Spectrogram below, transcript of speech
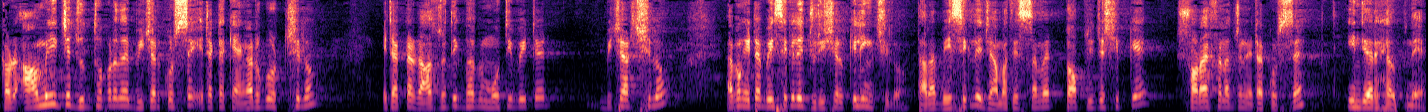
কারণ আওয়ামী লীগ যে যুদ্ধাপরাধের বিচার করছে, এটা একটা ক্যাঙ্গারু কোর্ট ছিল, এটা একটা রাজনৈতিকভাবে মোটিভেটেড বিচার ছিল, এবং এটা বেসিক্যালি জুডিশিয়াল কিলিং ছিল। তারা বেসিক্যালি জামাত ইসলামের টপ লিডারশিপকে সরাই ফেলার জন্য এটা করছে ইন্ডিয়ার হেল্প নিয়ে।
